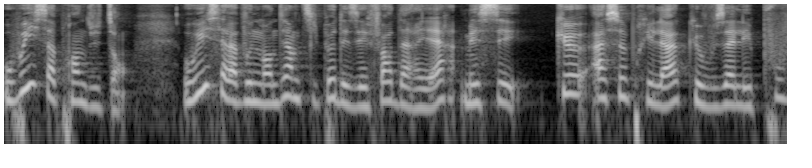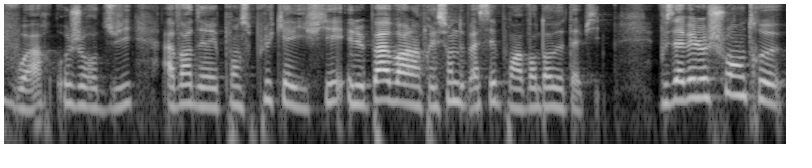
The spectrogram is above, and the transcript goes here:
oui, ça prend du temps. Oui, ça va vous demander un petit peu des efforts derrière, mais c'est que à ce prix-là que vous allez pouvoir aujourd'hui avoir des réponses plus qualifiées et ne pas avoir l'impression de passer pour un vendeur de tapis. Vous avez le choix entre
